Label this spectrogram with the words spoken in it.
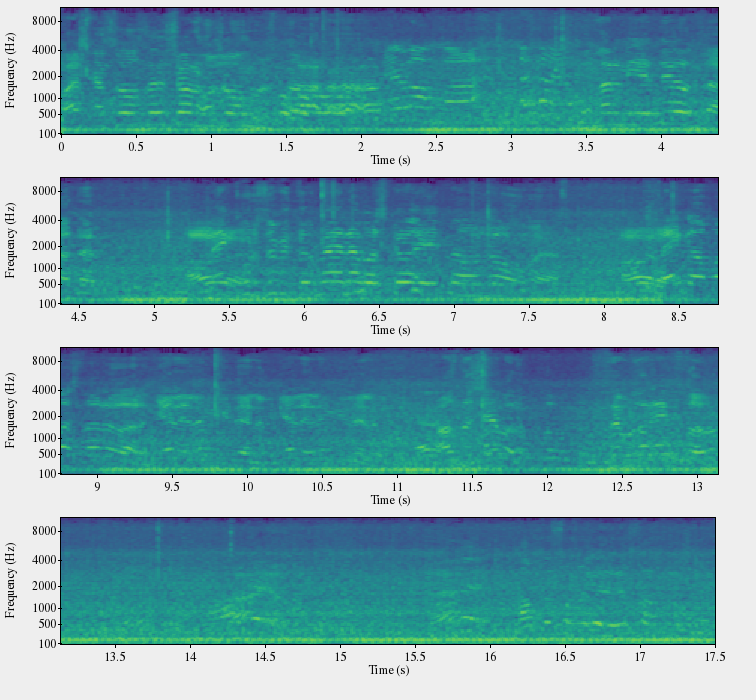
Başkası olsaydı şu an hoca olmuştu. Eyvallah. Bunların niyeti yok zaten. Ne Aynen. kursu bitirmeye ne başka eğitmen hoca olmaya. Aynen. Tek amaçları var. Gelelim gidelim, gelelim gidelim. Evet. Aslında şey var. Size buradan hep sorun. Hayır. Evet. Hafta sonu geliriz. Hafta sonu.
